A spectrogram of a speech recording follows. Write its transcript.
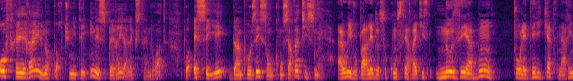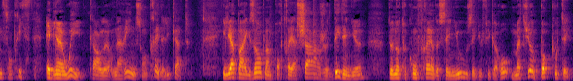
offrirait une opportunité inespérée à l'extrême droite pour essayer d'imposer son conservatisme. Ah oui, vous parlez de ce conservatisme nauséabond pour les délicates narines centristes. Eh bien oui, car leurs narines sont très délicates. Il y a par exemple un portrait à charge dédaigneux de notre confrère de CNews et du Figaro, Mathieu Boccoté.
